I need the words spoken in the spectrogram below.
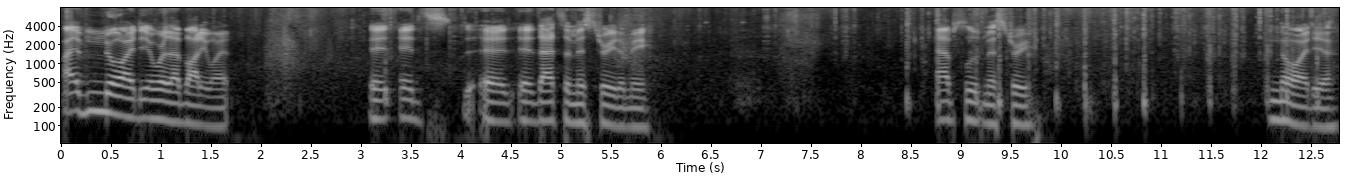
I have no idea where that body went. It, it's, it, it, that's a mystery to me. Absolute mystery. No idea.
